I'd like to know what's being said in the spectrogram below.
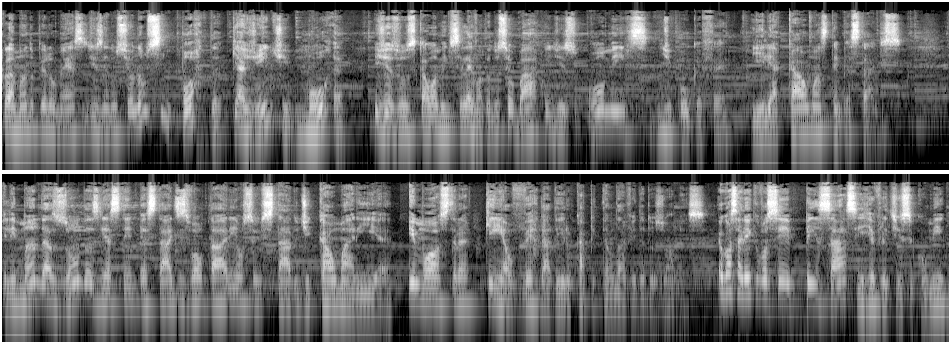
clamando pelo Mestre, dizendo: O Senhor não se importa que a gente morra? E Jesus calmamente se levanta do seu barco e diz: Homens de pouca fé. E ele acalma as tempestades. Ele manda as ondas e as tempestades voltarem ao seu estado de calmaria e mostra quem é o verdadeiro capitão da vida dos homens. Eu gostaria que você pensasse e refletisse comigo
